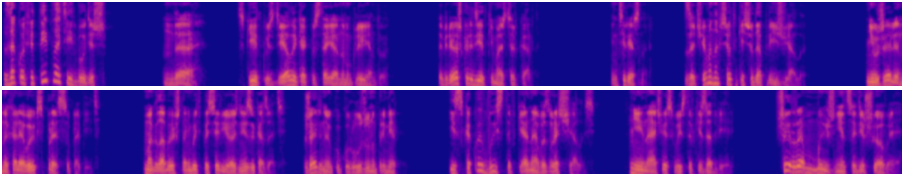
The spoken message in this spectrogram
за кофе ты платить будешь? Да. Скидку сделай, как постоянному клиенту. Ты берешь кредитки MasterCard? Интересно, зачем она все-таки сюда приезжала? Неужели на халяву экспресса попить? Могла бы что-нибудь посерьезнее заказать. Жареную кукурузу, например. Из какой выставки она возвращалась? Не иначе с выставки за дверь. Широмыжница дешевая.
